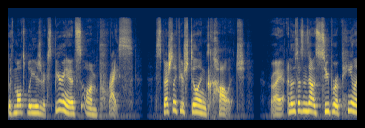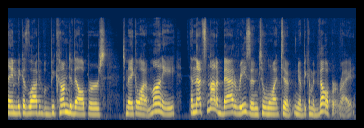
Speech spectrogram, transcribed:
with multiple years of experience on price, especially if you're still in college, right? I know this doesn't sound super appealing because a lot of people become developers to make a lot of money, and that's not a bad reason to want to, you know, become a developer, right?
